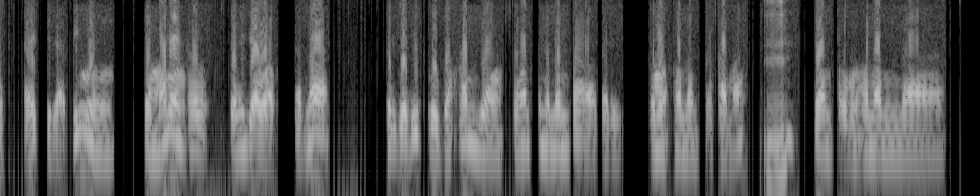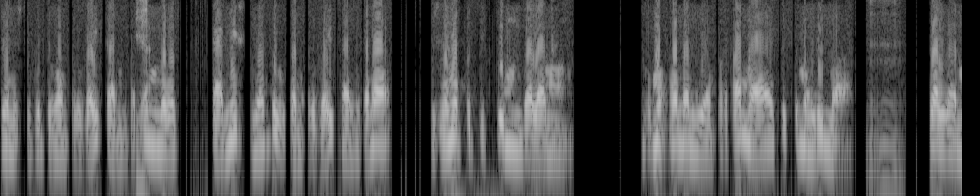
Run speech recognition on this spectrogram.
terkait tidak bingung yang mana yang harus kami jawab karena terjadi perubahan yang sangat fundamental dari permohonan pertama mm. dan permohonan uh, yang disebut dengan perbaikan. Tapi yeah. menurut kami sebenarnya itu bukan perbaikan karena misalnya petitum dalam permohonan yang pertama itu cuma lima. Mm. Dalam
